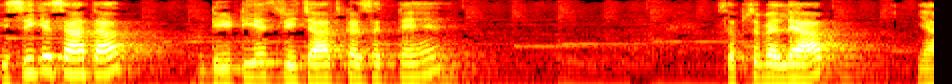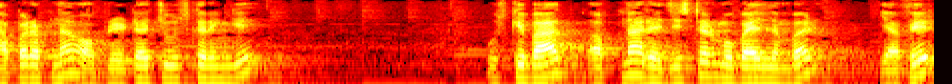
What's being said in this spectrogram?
इसी के साथ आप डीटीएच रिचार्ज कर सकते हैं। सबसे पहले आप यहाँ पर अपना ऑपरेटर चूज़ करेंगे। उसके बाद अपना रजिस्टर मोबाइल नंबर या फिर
